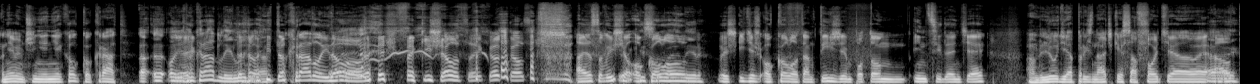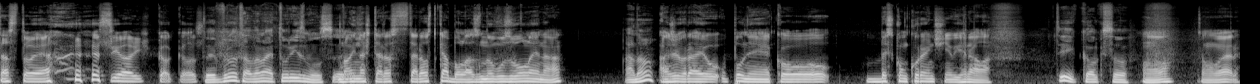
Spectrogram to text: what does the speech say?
A neviem, či nie niekoľkokrát. A, e, oni to krádli ľudia. Oni to kradli domov, vieš, Fekišovce, kokos. A ja som išiel Jaký okolo, suvenír. vieš, ideš okolo, tam týždeň po tom incidente, tam ľudia pri značke sa fotia, ve, auta stoja, si hovoríš, kokos. To je brutál, normálne turizmus. No ináč tá starostka bola znovu zvolená Áno? a že vraj úplne ako bezkonkurenčne vyhrala. Ty kokso. No, tomu ver.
